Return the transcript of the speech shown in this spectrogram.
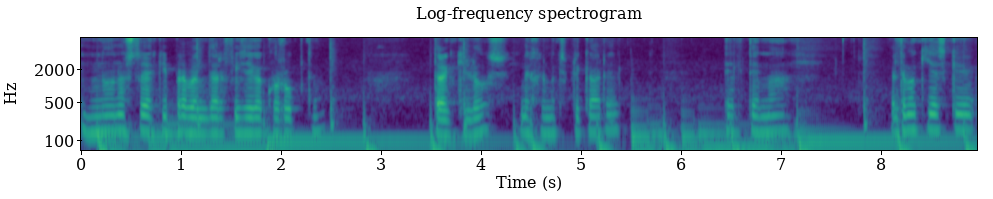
no, no estoy aquí para vender física corrupta. Tranquilos, déjenme explicar el, el tema. El tema aquí es que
